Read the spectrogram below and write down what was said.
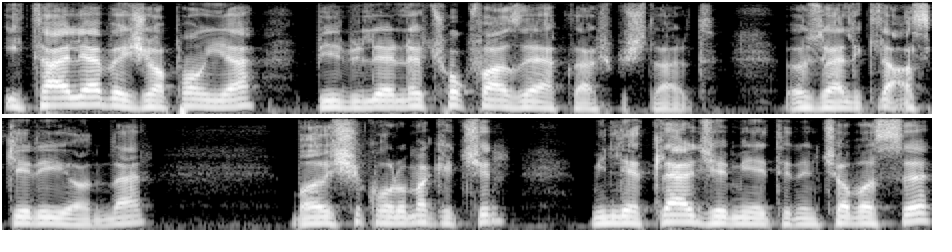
İtalya ve Japonya birbirlerine çok fazla yaklaşmışlardı. Özellikle askeri yönden. Barışı korumak için Milletler Cemiyeti'nin çabası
